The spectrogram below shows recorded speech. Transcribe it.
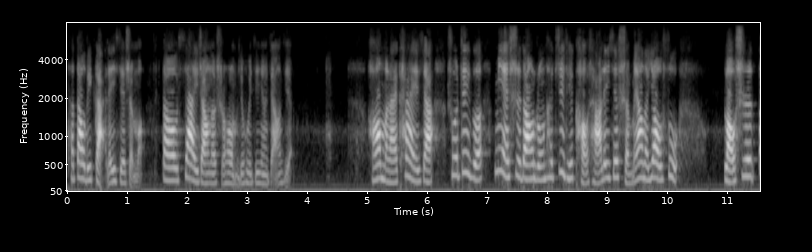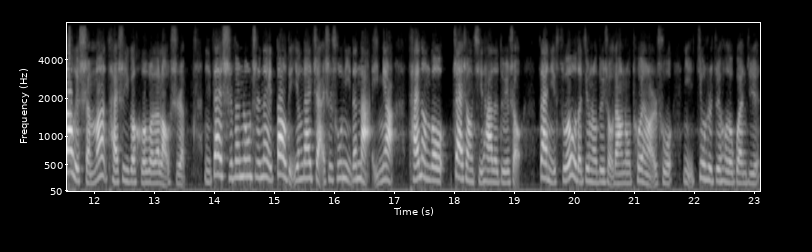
它到底改了一些什么？到下一章的时候我们就会进行讲解。好，我们来看一下，说这个面试当中它具体考察了一些什么样的要素？老师到底什么才是一个合格的老师？你在十分钟之内到底应该展示出你的哪一面，才能够战胜其他的对手，在你所有的竞争对手当中脱颖而出，你就是最后的冠军。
